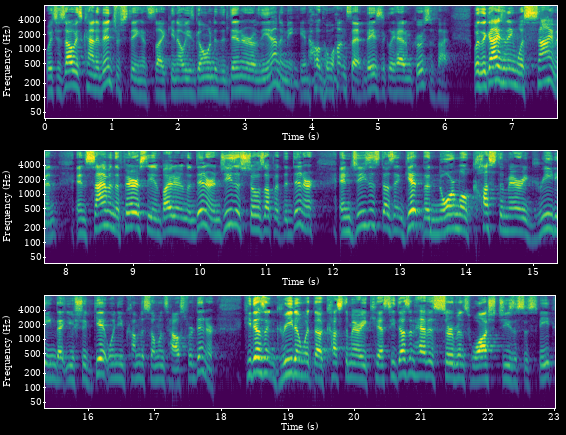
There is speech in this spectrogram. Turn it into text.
which is always kind of interesting. It's like, you know, he's going to the dinner of the enemy, you know, the ones that basically had him crucified. But the guy's name was Simon, and Simon the Pharisee invited him to dinner, and Jesus shows up at the dinner, and Jesus doesn't get the normal, customary greeting that you should get when you come to someone's house for dinner. He doesn't greet him with the customary kiss. He doesn't have his servants wash Jesus' feet.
